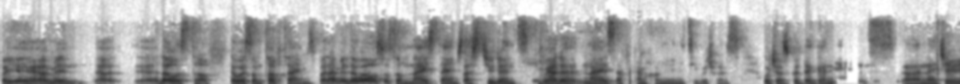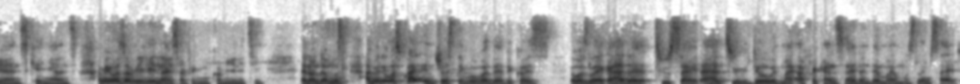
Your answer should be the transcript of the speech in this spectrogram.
but yeah, I mean, uh, that was tough. There were some tough times, but I mean, there were also some nice times. As students, we had a nice African community, which was which was good. The Ghanaians, uh, Nigerians, Kenyans. I mean, it was a really nice African community. And on the Muslim, I mean, it was quite interesting over there because it was like I had a two side. I had to deal with my African side and then my Muslim side,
